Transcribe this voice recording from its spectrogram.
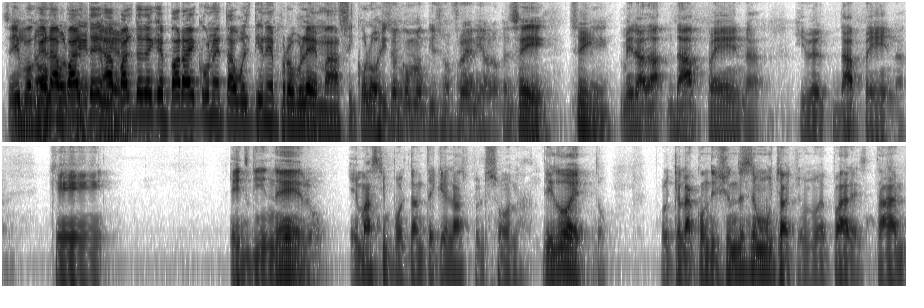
sí, porque no él aparte, estuviera- aparte de que para ir conectado, él tiene problemas Eso psicológicos. es como esquizofrenia. Lo que Sí. Sí. Mira, da, da pena, y da pena que el dinero es más importante que las personas. Digo esto porque la condición de ese muchacho no es para estar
